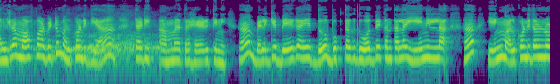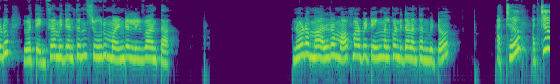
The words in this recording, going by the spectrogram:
ಅಲ್ರಾಮ್ ಆಫ್ ಮಾಡಿಬಿಟ್ಟು ಮಲ್ಕೊಂಡಿದ್ಯಾ? ತಡಿ, ಅಮ್ಮ ಹತ್ರ ಹೇಳ್ತೀನಿ. ಹಾ, ಬೆಳಿಗ್ಗೆ ಬೇಗ ಎದ್ದು ಬುಕ್ ತೆಗೆದು ಓದ್ಬೇಕಂತಲ್ಲ ಏನಿಲ್ಲ. ಹಾ, ಹೆಂಗ್ ಮಲ್ಕೊಂಡಿದ್ದಾಳೆ ನೋಡು. ಇವತ್ತು ಎಕ್ಸಾಮ್ ಇದೆ ಅಂತ ಚೂರು ಮೈಂಡಲ್ಲಿಲ್ವಾ ಅಂತ. ನೋಡಮ್ಮ, ಅಲ್ರಾಮ್ ಆಫ್ ಮಾಡ್ಬಿಟ್ಟು ಹೆಂಗ್ ಮಲ್ಕೊಂಡಿದ್ದಾಳೆ ಅಂತ ಅಂದ್ಬಿಟ್ಟು ಅಚ್ಚು. ಅಚ್ಚು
